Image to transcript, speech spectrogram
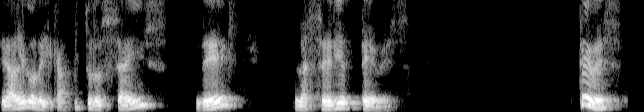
de algo del capítulo 6 de la serie Tevez. Tevez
